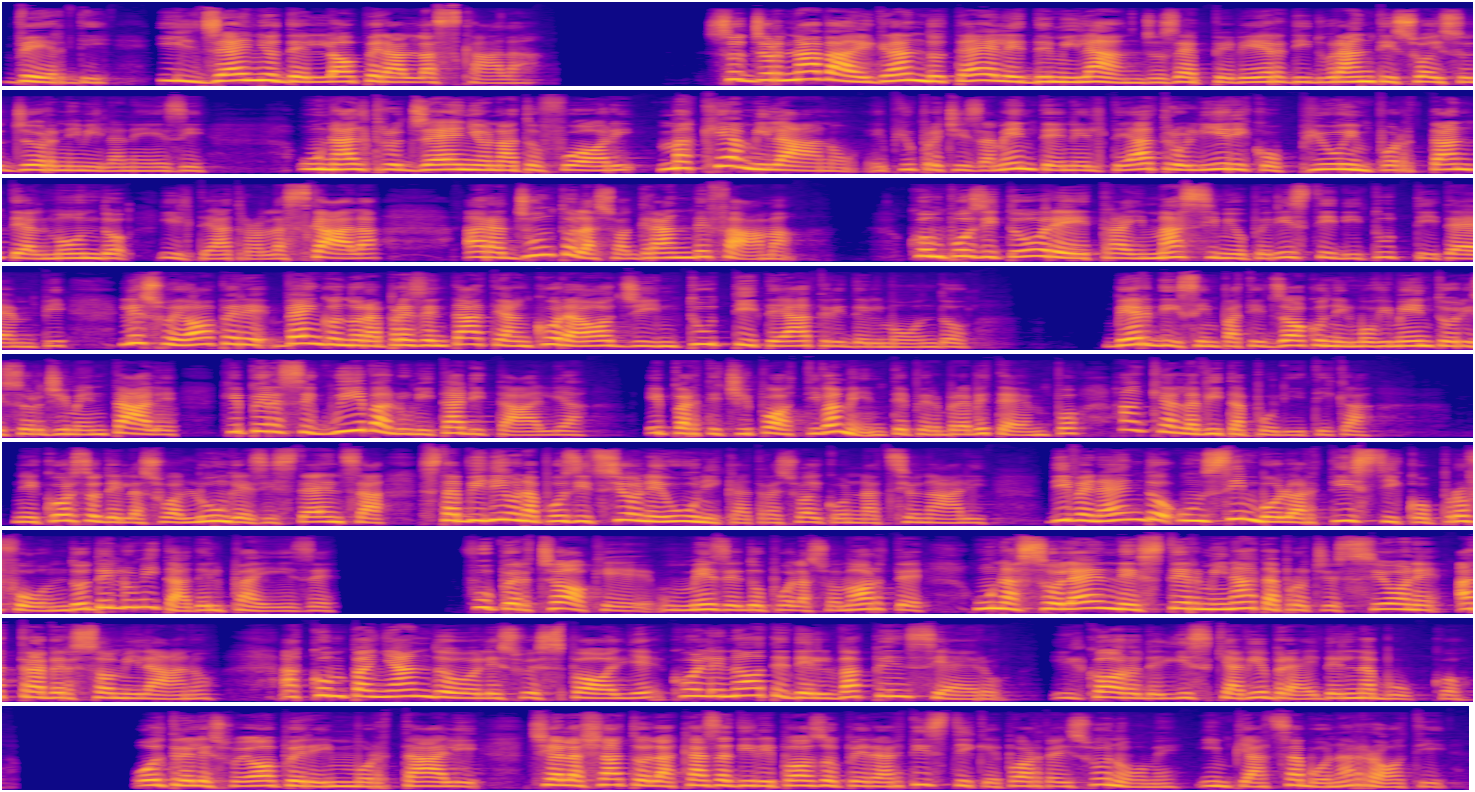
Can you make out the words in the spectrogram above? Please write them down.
Verdi, il genio dell'opera alla Scala. Soggiornava al Grand Hotel de Milan Giuseppe Verdi durante i suoi soggiorni milanesi. Un altro genio nato fuori, ma che a Milano, e più precisamente nel teatro lirico più importante al mondo, il Teatro alla Scala, ha raggiunto la sua grande fama. Compositore tra i massimi operisti di tutti i tempi, le sue opere vengono rappresentate ancora oggi in tutti i teatri del mondo. Verdi simpatizzò con il movimento risorgimentale che perseguiva l'unità d'Italia e partecipò attivamente per breve tempo anche alla vita politica. Nel corso della sua lunga esistenza stabilì una posizione unica tra i suoi connazionali, divenendo un simbolo artistico profondo dell'unità del paese. Fu perciò che, un mese dopo la sua morte, una solenne e sterminata processione attraversò Milano, accompagnando le sue spoglie con le note del Va pensiero il coro degli schiavi ebrei del Nabucco. Oltre le sue opere immortali, ci ha lasciato la casa di riposo per artisti che porta il suo nome in piazza Buonarroti.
